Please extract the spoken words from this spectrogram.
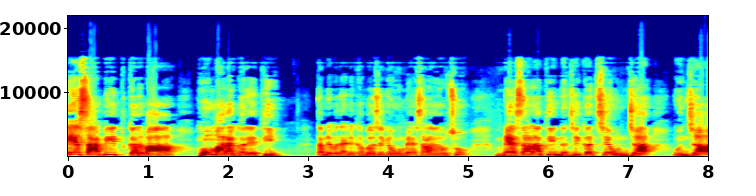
એ સાબિત કરવા હું મારા ઘરેથી, તમને બધાને ખબર છે કે હું મહેસાણા રહું છું. મહેસાણાથી નજીક જ છે ઊંઝા ઊંઝા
